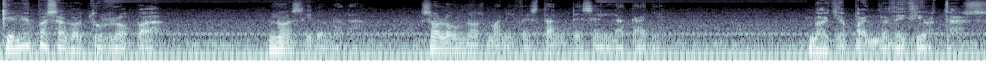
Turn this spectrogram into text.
¿Qué le ha pasado a tu ropa? No ha sido nada. Solo unos manifestantes en la calle. Vaya panda de idiotas.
